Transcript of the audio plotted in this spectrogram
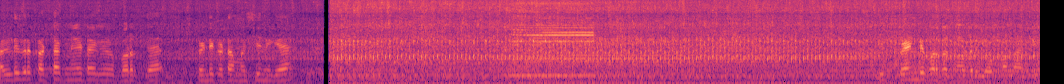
ಅಳ್ಳಿದ್ರೆ ಕಟ್ಟಕ್ಕೆ ನೀಟಾಗಿ ಬರುತ್ತೆ ಪೆಂಡಿ ಕಟ್ಟೋ ಮಷೀನಿಗೆ ಈ ಪೆಂಡಿ ಬರ್ತದೆ ನೋಡ್ರಿ ಲೋಕಲ್ ಆಗಿ.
